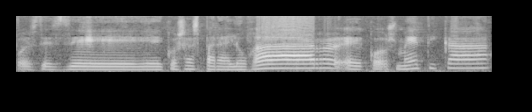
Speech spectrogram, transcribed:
pues desde cosas para el hogar, eh, cosmética,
